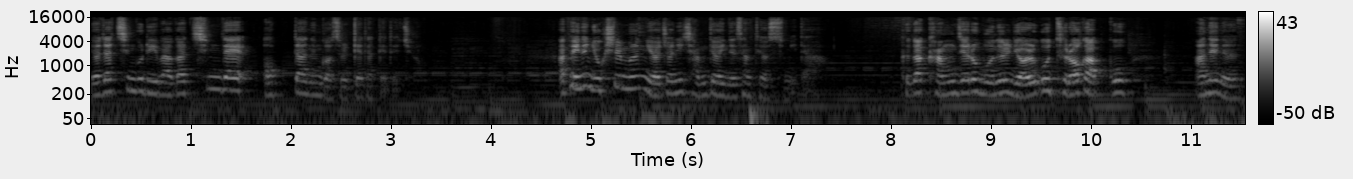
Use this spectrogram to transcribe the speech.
여자친구 리바가 침대에 없다는 것을 깨닫게 되죠. 앞에 있는 욕실 문은 여전히 잠겨 있는 상태였습니다. 그가 강제로 문을 열고 들어갔고 안에는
